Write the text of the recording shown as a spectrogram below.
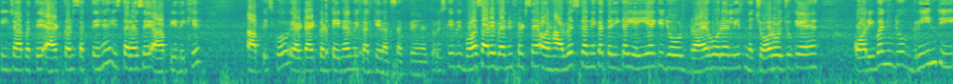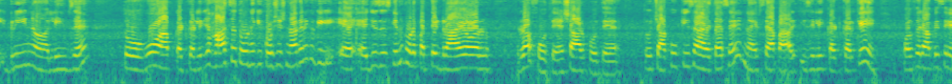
तीन चार पत्ते ऐड कर सकते हैं। इस तरह से आप ये देखिए आप इसको एयरटाइट कंटेनर में करके रख सकते हैं। तो इसके भी बहुत सारे बेनिफिट्स हैं और हार्वेस्ट करने का तरीका यही है कि जो ड्राई हो रहे लीव्स मेच्योर हो चुके हैं और इवन जो ग्रीन टी ग्रीन लीव्स हैं तो वो आप कट कर लीजिए। हाथ से तोड़ने की कोशिश ना करें क्योंकि एजेस इसके ना थोड़े पत्ते ड्राई और रफ होते हैं शार्प होते हैं। तो चाकू की सहायता से नाइफ से आप इजीली कट करके और फिर आप इसे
